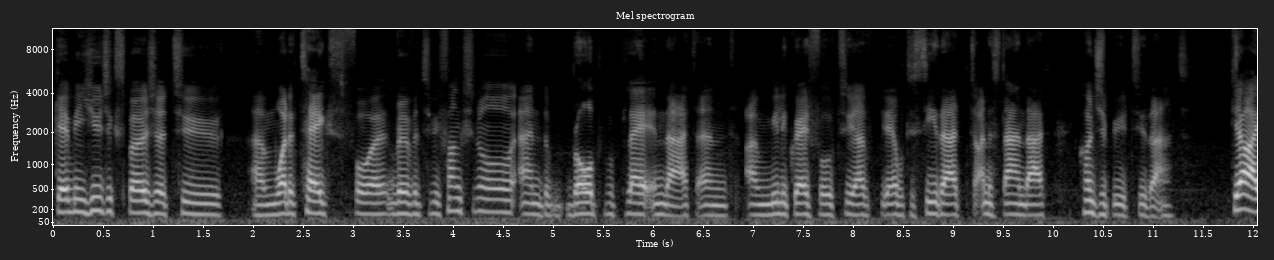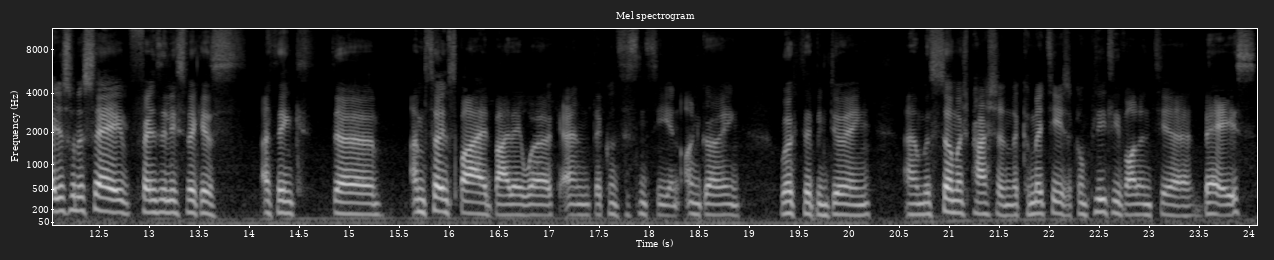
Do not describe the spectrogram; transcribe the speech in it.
gave me huge exposure to um, what it takes for a river to be functional and the role people play in that. And I'm really grateful to have been able to see that, to understand that, contribute to that. Yeah, I just want to say Friends of Liesbeek is I think the I'm so inspired by their work and the consistency and ongoing work they've been doing um, with so much passion. The committee is a completely volunteer base,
